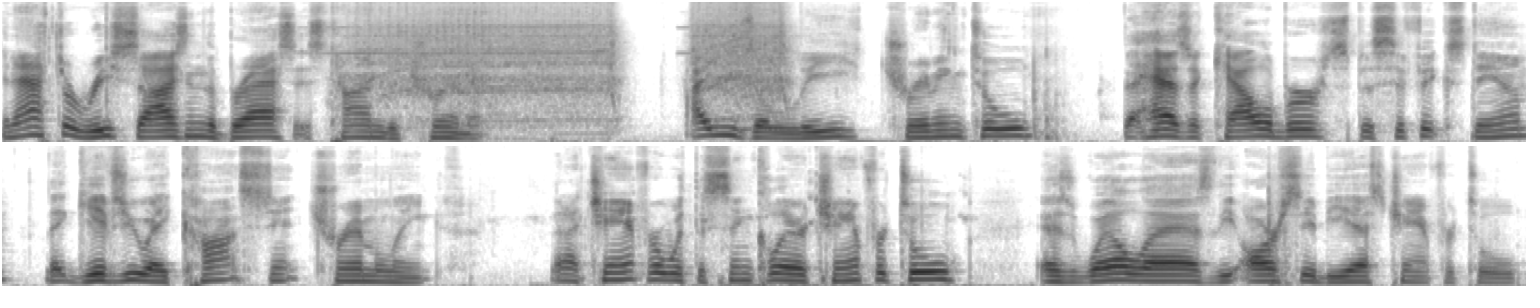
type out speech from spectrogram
And after resizing the brass, it's time to trim it. I use a Lee trimming tool that has a caliber specific stem that gives you a constant trim length. Then I chamfer with the Sinclair chamfer tool as well as the RCBS chamfer tool.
